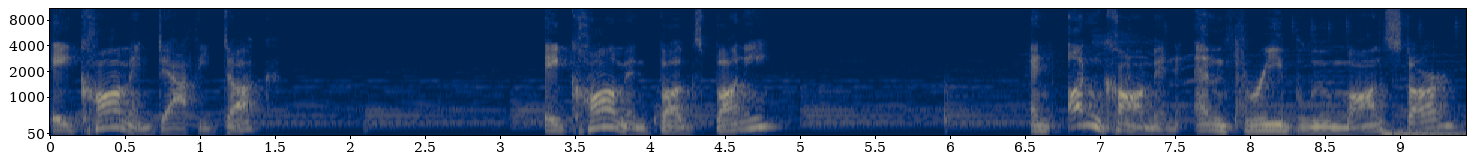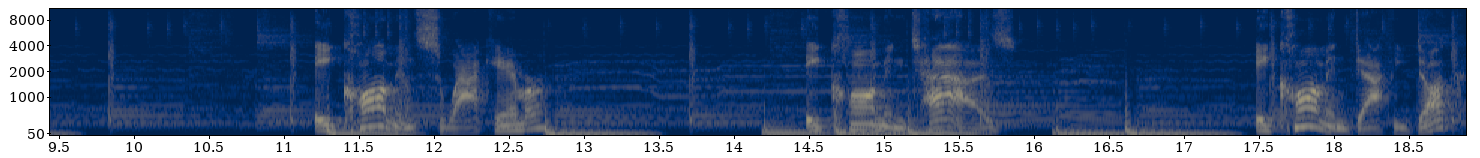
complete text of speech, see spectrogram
a common Daffy Duck, a common Bugs Bunny, an uncommon M3 Blue Monstar, a common Swackhammer, a common Taz, a common Daffy Duck,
